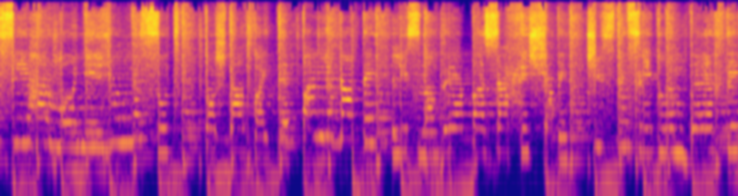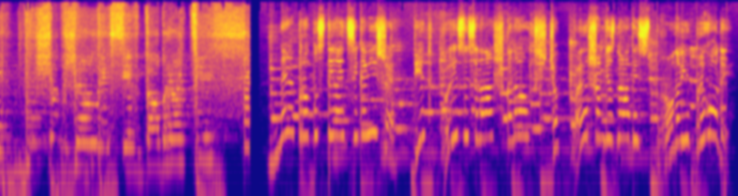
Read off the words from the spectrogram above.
всі гармонію несуть. Тож давайте пам'ятати, ліс нам треба захищати, чистим світлим берегти, щоб жили всі в доброті. Не пропусти найцікавіше! Підписуйся на наш канал, щоб першим дізнатись про нові пригоди.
